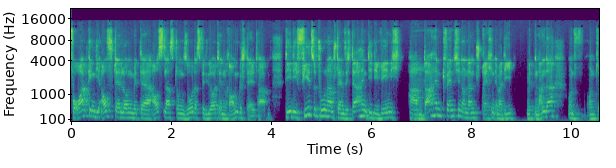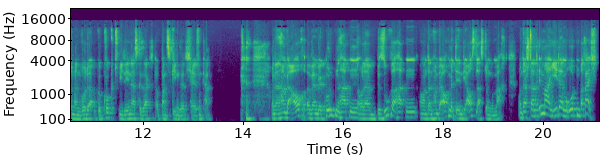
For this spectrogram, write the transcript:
vor Ort ging die Aufstellung mit der Auslastung so, dass wir die Leute in den Raum gestellt haben. Die, die viel zu tun haben, stellen sich dahin, die, die wenig haben, mhm. dahin Quäntchen und dann sprechen immer die miteinander und, und, und dann wurde geguckt, wie Lena es gesagt hat, ob man sich gegenseitig helfen kann. Und dann haben wir auch, wenn wir Kunden hatten oder Besucher hatten, und dann haben wir auch mit denen die Auslastung gemacht. Und da stand immer jeder im roten Bereich.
